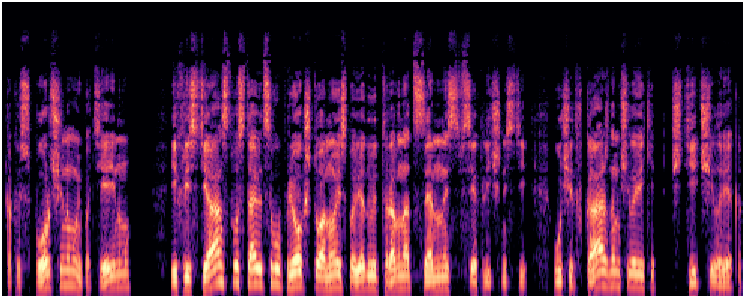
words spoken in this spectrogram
как испорченному и потерянному, и христианство ставится в упрек, что оно исповедует равноценность всех личностей, учит в каждом человеке чтить человека.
